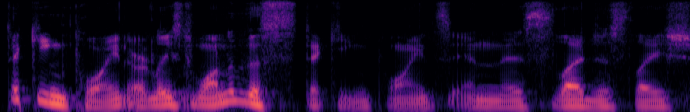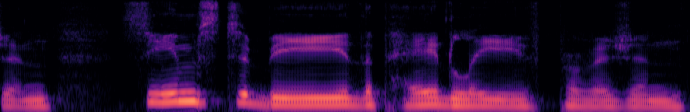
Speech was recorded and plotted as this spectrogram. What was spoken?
sticking point, or at least one of the sticking points in this legislation, seems to be the paid leave provision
